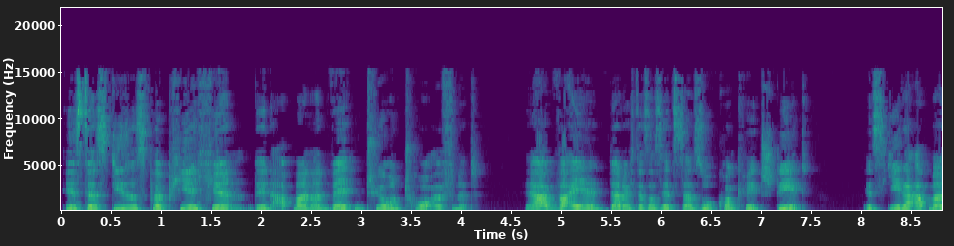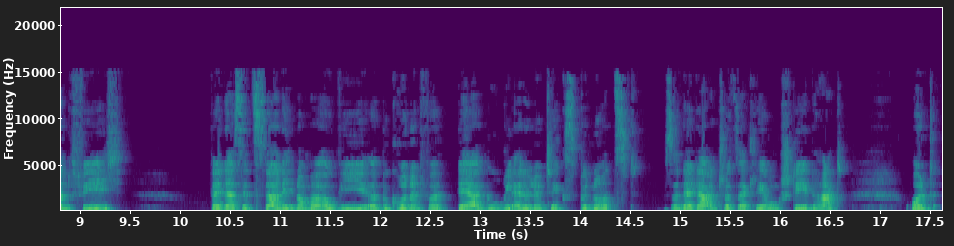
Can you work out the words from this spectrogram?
ist, dass dieses Papierchen den Abmann an Welten Tür und Tor öffnet. Ja, weil dadurch, dass das jetzt da so konkret steht, ist jeder Abmann fähig, wenn das jetzt da nicht nochmal irgendwie äh, begründet wird, der Google Analytics benutzt, das in der Datenschutzerklärung stehen hat und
